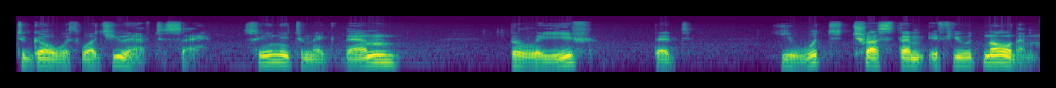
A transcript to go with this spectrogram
to go with what you have to say. So you need to make them believe that you would trust them if you would know them.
